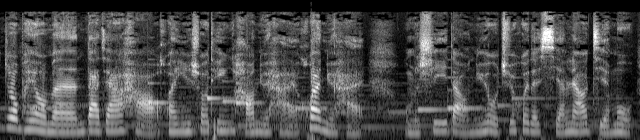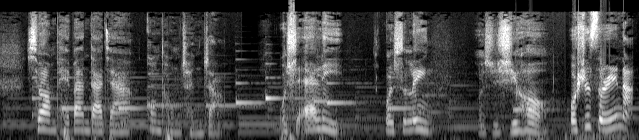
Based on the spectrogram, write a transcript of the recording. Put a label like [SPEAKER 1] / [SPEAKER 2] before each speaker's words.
[SPEAKER 1] 听众朋友们，大家好，欢迎收听《好女孩坏女孩》，我们是一档女友聚会的闲聊节目，希望陪伴大家共同成长。我是 Ellie，
[SPEAKER 2] 我是 Lin，
[SPEAKER 1] 我是徐后，
[SPEAKER 3] 我是 Serena。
